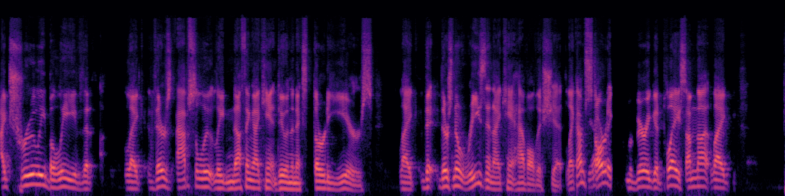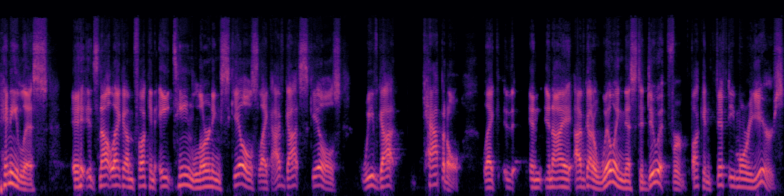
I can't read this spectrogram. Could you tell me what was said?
I truly believe that like there's absolutely nothing I can't do in the next 30 years. Like th- there's no reason I can't have all this shit. Like I'm yeah. starting from a very good place. I'm not like penniless. It's not like I'm fucking 18 learning skills. Like I've got skills. We've got capital. Like and and I I've got a willingness to do it for fucking 50 more years.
